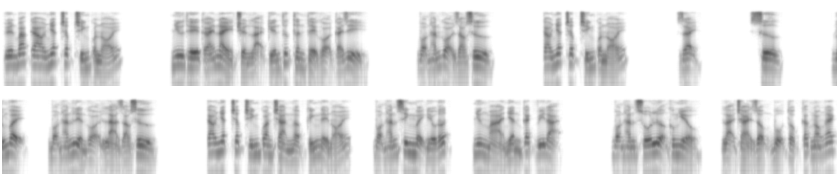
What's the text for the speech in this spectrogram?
Viên bác cao nhất chấp chính còn nói, như thế cái này truyền lại kiến thức thân thể gọi cái gì? Bọn hắn gọi giáo sư. Cao nhất chấp chính còn nói, dạy, sư. Đúng vậy, bọn hắn liền gọi là giáo sư cao nhất chấp chính quan tràn ngập kính để nói, bọn hắn sinh mệnh yếu ớt, nhưng mà nhân cách vĩ đại. Bọn hắn số lượng không nhiều, lại trải rộng bộ tộc các ngõ ngách,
